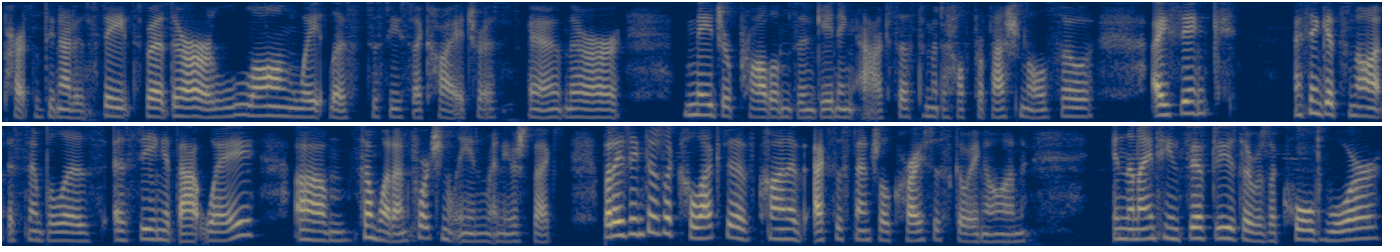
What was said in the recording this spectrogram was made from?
parts of the United States, but there are long wait lists to see psychiatrists, and there are major problems in gaining access to mental health professionals. So I think I think it's not as simple as as seeing it that way. Um, somewhat unfortunately in many respects, but I think there's a collective kind of existential crisis going on. In the 1950s, there was a Cold War.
